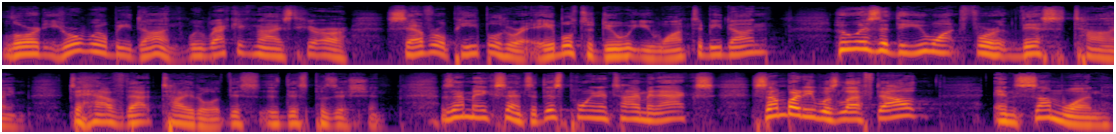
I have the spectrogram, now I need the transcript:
Lord, your will be done. We recognize here are several people who are able to do what you want to be done. Who is it that you want for this time to have that title, this, this position? Does that make sense? At this point in time in Acts, somebody was left out and someone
